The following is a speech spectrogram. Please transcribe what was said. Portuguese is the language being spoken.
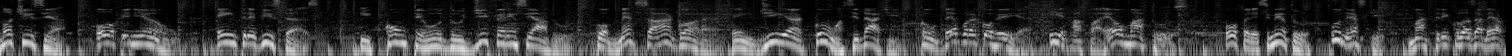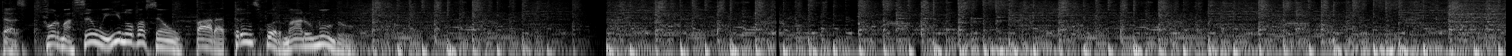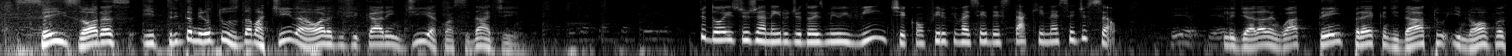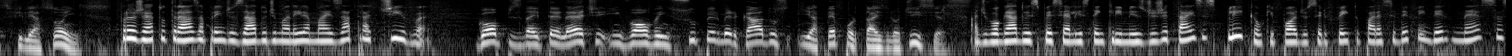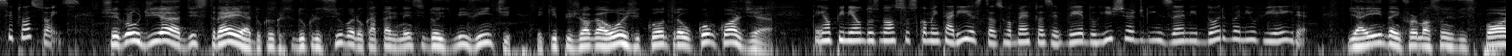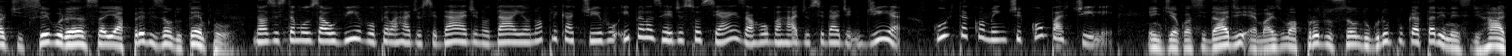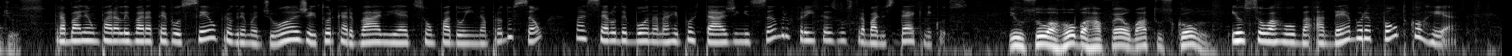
Notícia, opinião, entrevistas e conteúdo diferenciado. Começa agora em Dia com a Cidade, com Débora Correia e Rafael Matos. Oferecimento: Unesc. Matrículas abertas. Formação e inovação para transformar o mundo. Seis horas e 30 minutos da matina, hora de ficar em dia com a cidade. De 2 de janeiro de 2020, confira o que vai ser destaque nessa edição. PSL de Araranguá tem pré-candidato e novas filiações. O projeto traz aprendizado de maneira mais atrativa. Golpes na internet envolvem supermercados e até portais de notícias. Advogado especialista em crimes digitais explica o que pode ser feito para se defender nessas situações. Chegou o dia de estreia do, do Criciúma no Catarinense 2020. Equipe joga hoje contra o Concórdia. Tem a opinião dos nossos comentaristas Roberto Azevedo, Richard Guinzani e Dorvanil Vieira. E ainda informações do esporte, segurança e a previsão do tempo. Nós estamos ao vivo pela Rádio Cidade, no Dial, no aplicativo e pelas redes sociais, arroba Rádio Cidade em Dia. Curta, comente e compartilhe. Em Dia com a Cidade é mais uma produção do Grupo Catarinense de Rádios. Trabalham para levar até você o programa de hoje, Heitor Carvalho e Edson Padoim na produção, Marcelo Debona na reportagem e Sandro Freitas nos trabalhos técnicos. Eu sou arroba Rafael Matos Com. Eu sou arroba adébora.correa.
